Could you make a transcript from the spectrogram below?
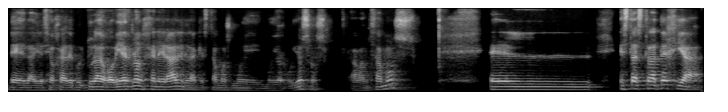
la Dirección General de Cultura de Gobierno en general y de la que estamos muy, muy orgullosos. Avanzamos esta estrategia,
